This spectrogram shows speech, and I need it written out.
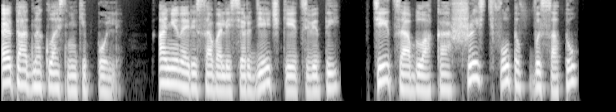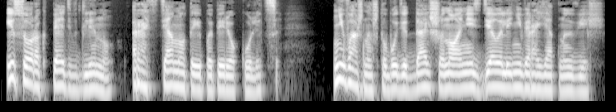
Это одноклассники Полли. Они нарисовали сердечки и цветы, птицы, облака, 6 футов в высоту и 45 в длину, растянутые поперек улицы. Неважно, что будет дальше, но они сделали невероятную вещь.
